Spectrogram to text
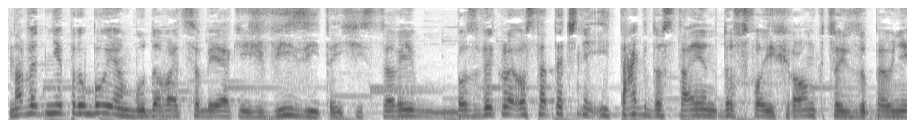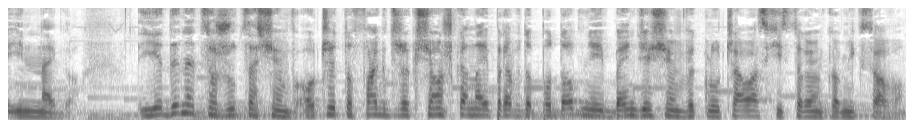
Nawet nie próbuję budować sobie jakiejś wizji tej historii, bo zwykle ostatecznie i tak dostaję do swoich rąk coś zupełnie innego. Jedyne co rzuca się w oczy to fakt, że książka najprawdopodobniej będzie się wykluczała z historią komiksową.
